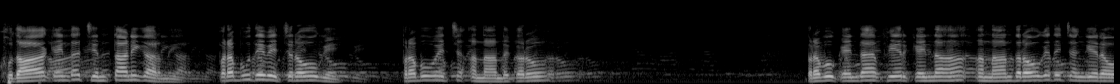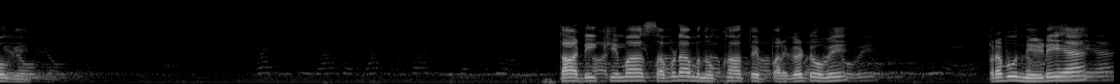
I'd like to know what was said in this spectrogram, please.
ਖੁਦਾ ਕਹਿੰਦਾ, ਚਿੰਤਾ ਨਹੀਂ ਕਰਨੀ, ਪ੍ਰਭੂ ਦੇ ਵਿੱਚ ਰਹੋਗੇ, ਪ੍ਰਭੂ ਵਿੱਚ ਆਨੰਦ ਕਰੋ। ਪ੍ਰਭੂ ਕਹਿੰਦਾ, ਫਿਰ ਕਹਿੰਦਾ, ਆਨੰਦ ਰਹੋਗੇ ਤੇ ਚੰਗੇ ਰਹੋਗੇ। ਤੁਹਾਡੀ ਖਿਮਾ ਸਭਨਾ ਮਨੁੱਖਾਂ ਤੇ ਪ੍ਰਗਟ ਹੋਵੇ। ਪ੍ਰਭੂ ਨੇੜੇ ਹੈ।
